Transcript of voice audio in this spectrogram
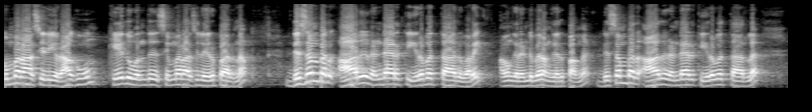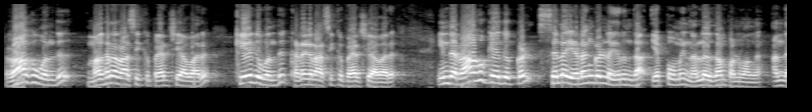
கும்பராசிலையும் ராகுவும் கேது வந்து சிம்ம ராசியில் இருப்பாருன்னா டிசம்பர் ஆறு ரெண்டாயிரத்தி இருபத்தாறு வரை அவங்க ரெண்டு பேரும் அங்கே இருப்பாங்க. டிசம்பர் ஆறு ரெண்டாயிரத்தி இருபத்தாறில் ராகு வந்து மகர ராசிக்கு பயிற்சி ஆவார் கேது வந்து கடக ராசிக்கு பயிற்சி ஆவார். இந்த ராகு கேதுக்கள் சில இடங்களில் இருந்தால் எப்போவுமே நல்லது தான் பண்ணுவாங்க. அந்த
